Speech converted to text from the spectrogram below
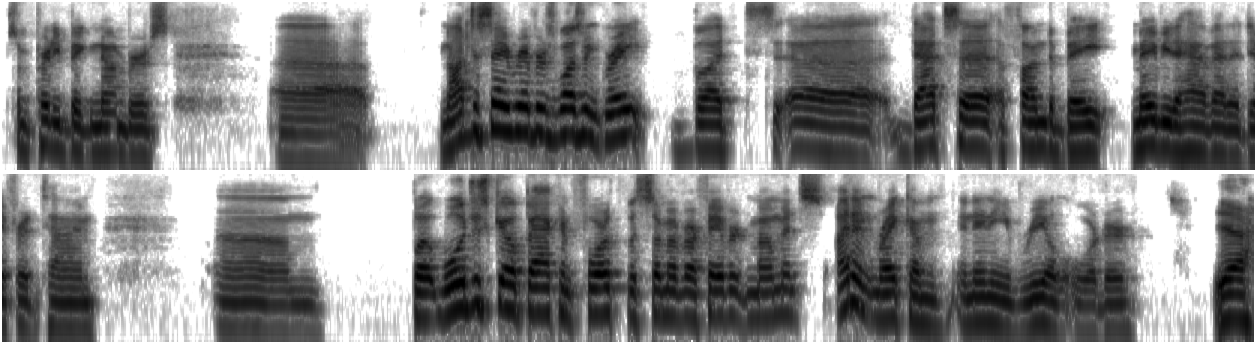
some pretty big numbers. Uh, not to say Rivers wasn't great, but uh, that's a, a fun debate, maybe to have at a different time. Um, but we'll just go back and forth with some of our favorite moments. I didn't rank them in any real order. Yeah,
